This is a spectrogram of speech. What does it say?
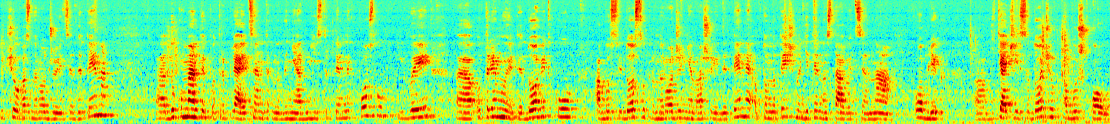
якщо у вас народжується дитина, документи потрапляють в центр надання адміністративних послуг, і ви отримуєте довідку або свідоцтво про народження вашої дитини. Автоматично дитина ставиться на облік е, в дитячий садочок або школу.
